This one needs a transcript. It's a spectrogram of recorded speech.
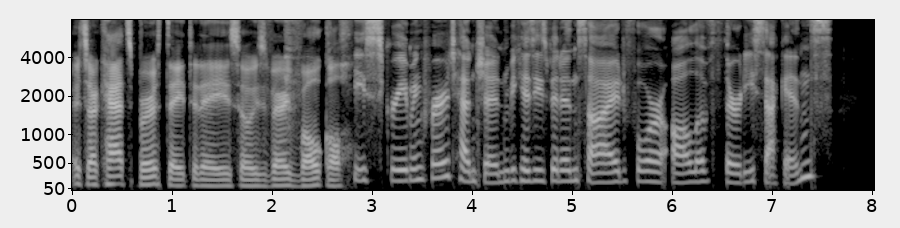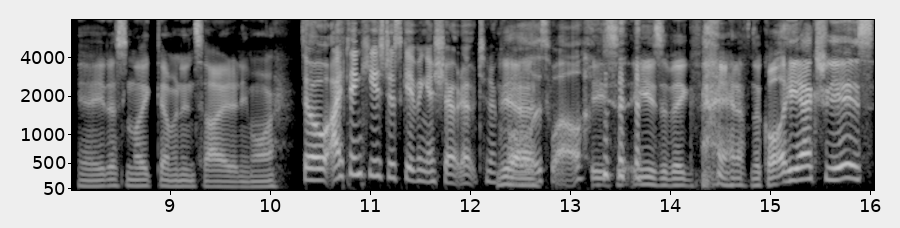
it's our cat's birthday today so he's very vocal He's screaming for attention because he's been inside for all of 30 seconds. Yeah he doesn't like coming inside anymore So I think he's just giving a shout out to Nicole Yeah. as well. he's he's a big fan of nicole he actually is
